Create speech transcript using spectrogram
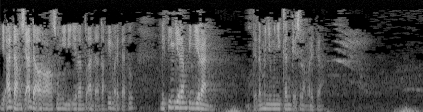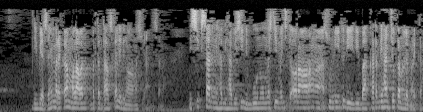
Jadi ada, masih ada orang-orang sunni di Iran itu ada, tapi mereka itu di pinggiran-pinggiran tidak menyembunyikan keislaman mereka. Di biasanya mereka melawan bertentang sekali dengan orang Syiah di sana. Disiksa dan dihabis-habisi, dibunuh masjid-masjid orang-orang Sunni itu dibakar, dihancurkan oleh mereka.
